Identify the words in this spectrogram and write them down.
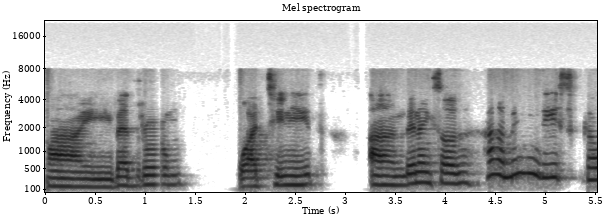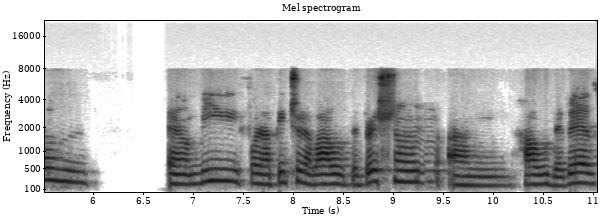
my bedroom, watching it, and then I thought, ah, maybe this could um, be for a picture about depression and how the bed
